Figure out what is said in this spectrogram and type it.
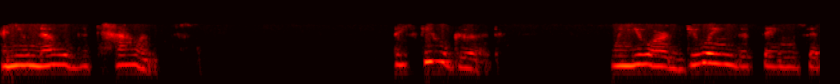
And you know the talents. They feel good when you are doing the things that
